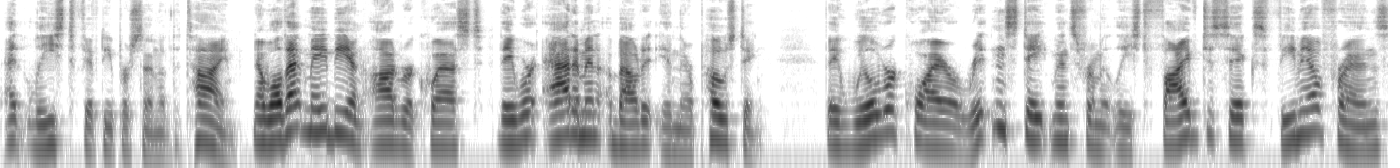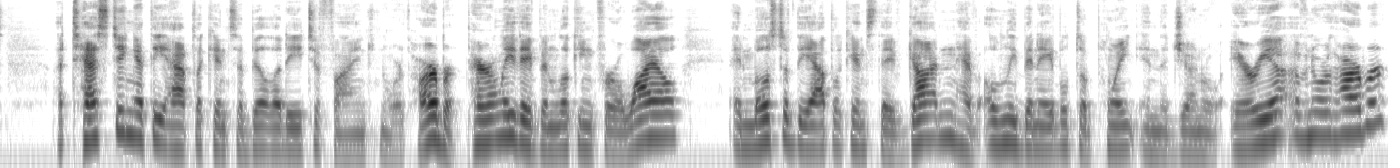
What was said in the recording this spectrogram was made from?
at least 50% of the time. Now, while that may be an odd request, they were adamant about it in their posting. They will require written statements from at least five to six female friends attesting at the applicant's ability to find North Harbor. Apparently, they've been looking for a while, and most of the applicants they've gotten have only been able to point in the general area of North Harbor,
